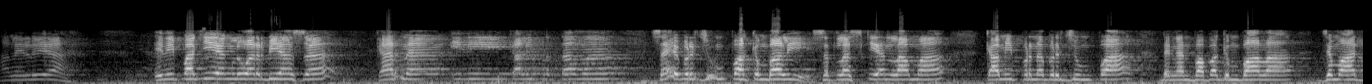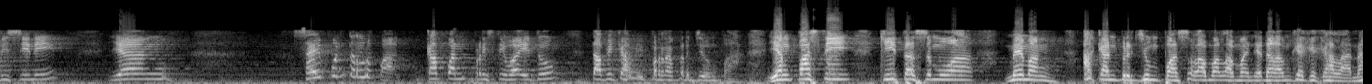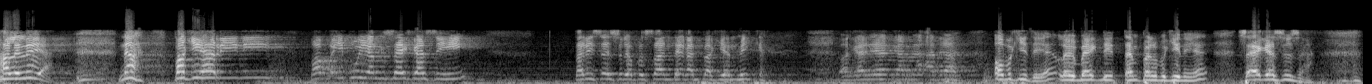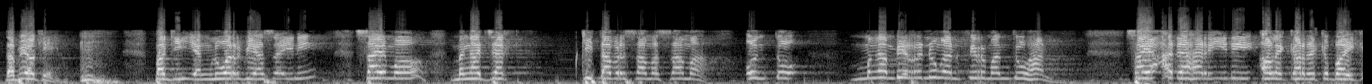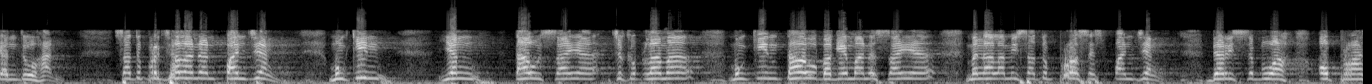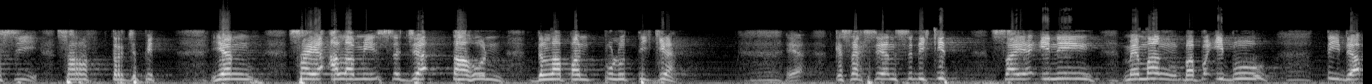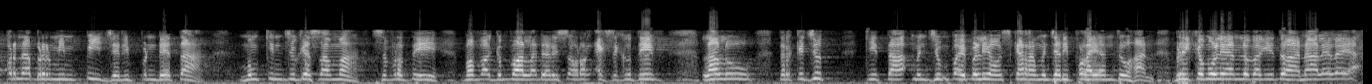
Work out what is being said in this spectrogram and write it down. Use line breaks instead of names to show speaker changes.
Haleluya. Ini pagi yang luar biasa karena ini kali pertama saya berjumpa kembali setelah sekian lama kami pernah berjumpa dengan Bapak Gembala jemaat di sini yang saya pun terlupa kapan peristiwa itu tapi kami pernah berjumpa. Yang pasti kita semua memang akan berjumpa selama-lamanya dalam kekekalan. Haleluya. Nah, pagi hari ini Bapak Ibu yang saya kasihi, tadi saya sudah pesan dengan bagian mic. Makanya karena ada oh begitu ya, lebih baik ditempel begini ya. Saya agak susah. Tapi oke. Okay. Pagi yang luar biasa ini saya mau mengajak kita bersama-sama untuk mengambil renungan firman Tuhan. Saya ada hari ini oleh karena kebaikan Tuhan. Satu perjalanan panjang. Mungkin yang tahu saya cukup lama, mungkin tahu bagaimana saya mengalami satu proses panjang dari sebuah operasi saraf terjepit yang saya alami sejak tahun 83. Ya, kesaksian sedikit saya ini memang Bapak Ibu tidak pernah bermimpi jadi pendeta. Mungkin juga sama seperti Bapak Gembala dari seorang eksekutif. Lalu terkejut kita menjumpai beliau sekarang menjadi pelayan Tuhan. Beri kemuliaan lu bagi Tuhan. Haleluya.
